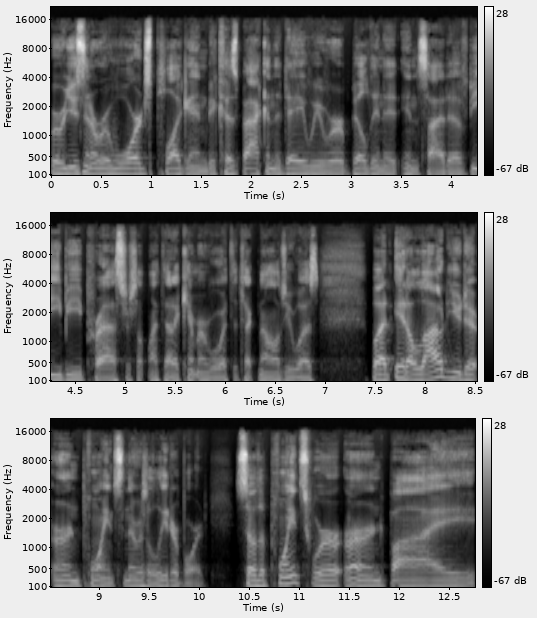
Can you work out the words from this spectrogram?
we were using a rewards plugin because back in the day we were building it inside of bbPress or something like that. I can't remember what the technology was, but it allowed you to earn points and there was a leaderboard. So the points were earned by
